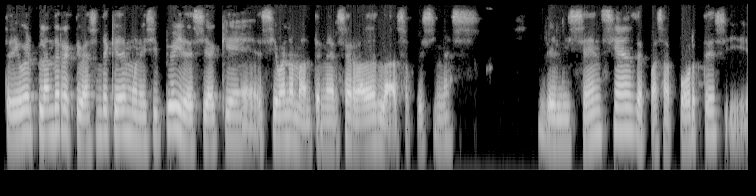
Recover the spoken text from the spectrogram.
te digo, el plan de reactivación de aquí del municipio y decía que se iban a mantener cerradas las oficinas de licencias, de pasaportes y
